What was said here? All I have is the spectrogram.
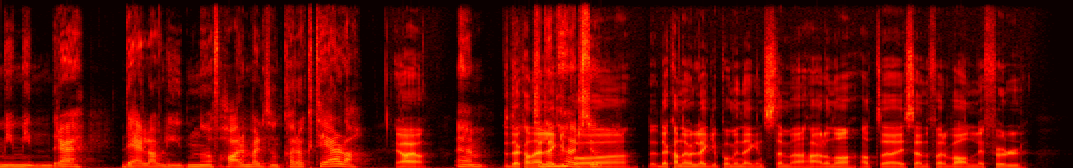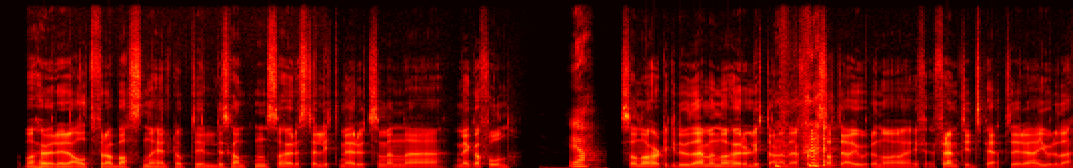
mye mindre del av lyden og har en veldig sånn karakter, da. Ja, ja. Um, Det kan, jeg på, høres det kan jeg jo legge på min egen stemme her og nå. At uh, istedenfor en vanlig full man hører alt fra bassen og helt opp til diskanten, så høres det litt mer ut som en uh, megafon. ja. Så nå hørte ikke du det, men nå hører lytterne det. For det satt jeg og gjorde nå. fremtidspeter eh, gjorde det.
